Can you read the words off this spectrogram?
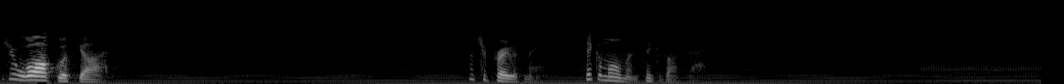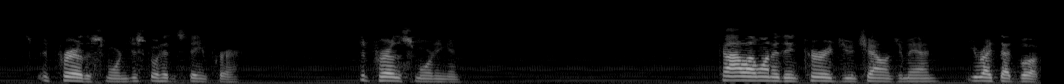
How's your walk with God? Why don't you pray with me? Take a moment and think about that. In prayer this morning, just go ahead and stay in prayer prayer this morning. And Kyle, I wanted to encourage you and challenge you, man. You write that book.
